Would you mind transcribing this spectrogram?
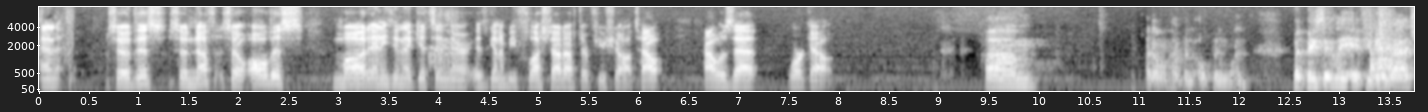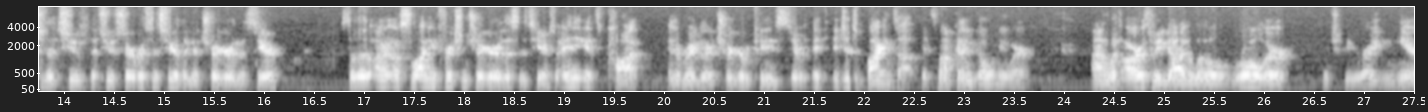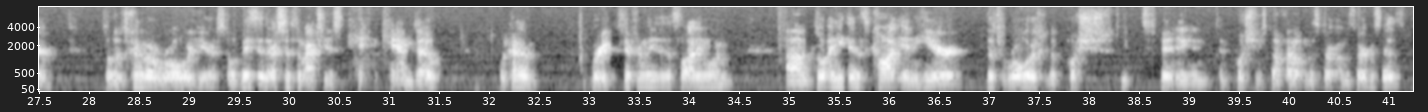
and so this, so nothing, so all this mud, anything that gets in there is going to be flushed out after a few shots. How how does that work out? Um, I don't have an open one, but basically, if you can imagine the two the two surfaces here, like the trigger and the sear. So the, on a sliding friction trigger, this is here. So anything gets caught in a regular trigger between these, it, it just binds up. It's not going to go anywhere. Uh, with ours, we got a little roller, which would be right in here. So there's kind of a roller here. So basically, our system actually just ca- cams out. So kind of breaks differently than the sliding one. Um, so anything that's caught in here, this roller is going to push, keep spinning and, and pushing stuff out on the on the surfaces.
